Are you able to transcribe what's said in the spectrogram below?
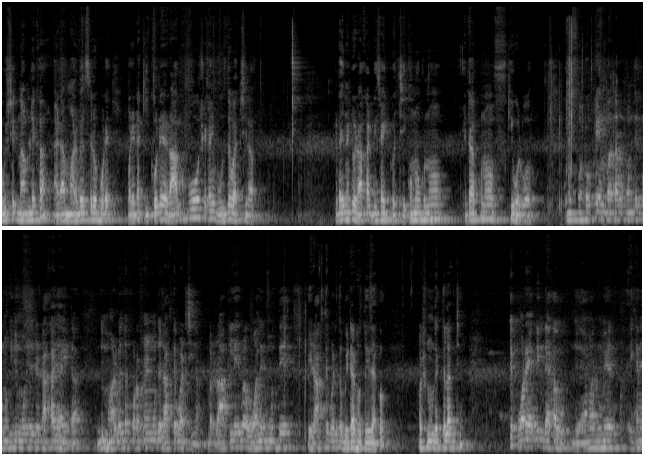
অভিষেক নাম লেখা একটা মার্বেলসের ওপরে। বাট এটা কী করে রাখব সেটা আমি বুঝতে পারছি না। এটা যেন একটু রাখার ডিসাইড করছি। কোনো কোনো, এটা কোনো কি বলব? কোনো ফটো ফ্রেম বা তার মধ্যে কোনো কিছুর মধ্যে এটা রাখা যায় এটা কিন্তু মার্বেলটা ফটো ফ্রেমের মধ্যে রাখতে পারছি না বাট রাখলে বা ওয়ালের মধ্যে রাখতে পারি তো বেটার হতোই, দেখো। আর দেখতে লাগছে? পরে একদিন দেখাবো। যে আমার রুমের এখানে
